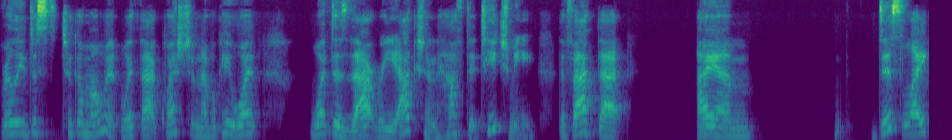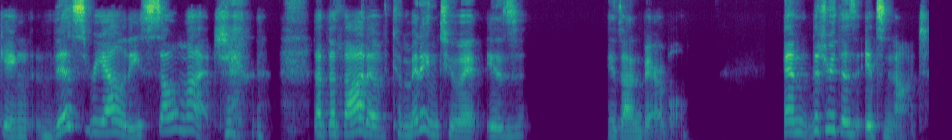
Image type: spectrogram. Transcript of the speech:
really just took a moment with that question of okay, what what does that reaction have to teach me? The fact that I am disliking this reality so much that the thought of committing to it is is unbearable. And the truth is it's not.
